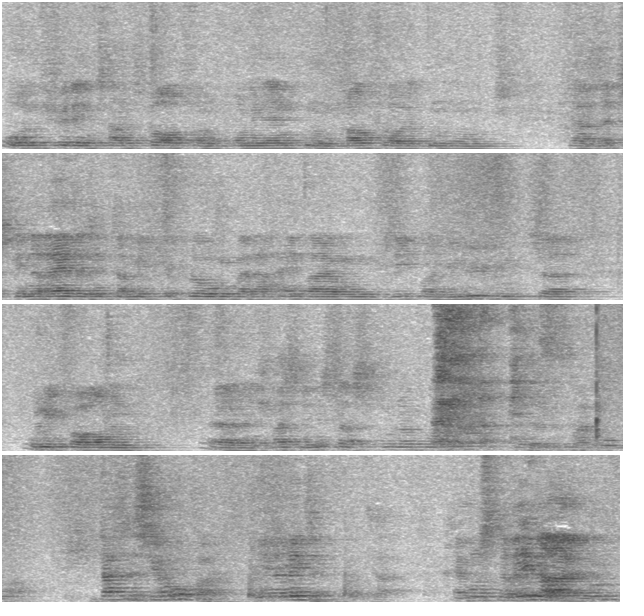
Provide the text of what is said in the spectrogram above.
und für den Transport von Prominenten und Kaufleuten und Ja, selbst Generäle sind da mitgeflogen. Bei der Einweihung sieht man genügend äh, Uniformen. Äh, ich weiß nicht, ist das Rudolf Das ist mein Opa. Das ist Ihr Opa, hier in der Mitte. Er musste eine Rede halten,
